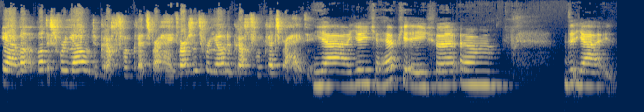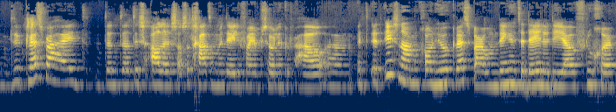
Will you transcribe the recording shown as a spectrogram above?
ja, wat, wat, is voor jou de kracht van kwetsbaarheid? Waar zit voor jou de kracht van kwetsbaarheid in? Ja, jeetje, heb je even. Ehm, ja, de kwetsbaarheid, dat, dat is alles als het gaat om het delen van je persoonlijke verhaal. Ehm, het, het is namelijk gewoon heel kwetsbaar om dingen te delen die jou vroeger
